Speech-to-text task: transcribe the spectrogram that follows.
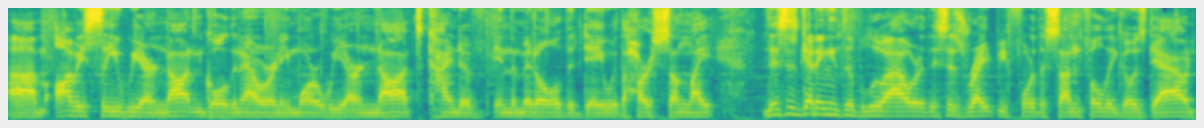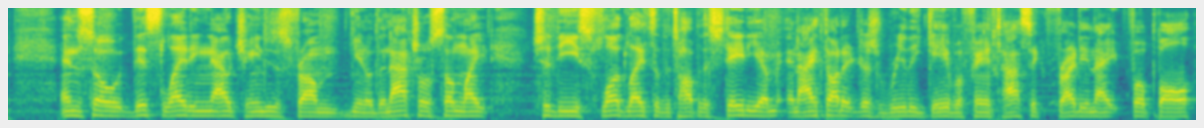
Um, obviously, we are not in golden hour anymore. We are not kind of in the middle of the day with the harsh sunlight. This is getting into blue hour. This is right before the sun fully goes down. And so this lighting now changes from, you know, the natural sunlight to these floodlights at the top of the stadium. And I thought it just really gave a fantastic Friday night football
